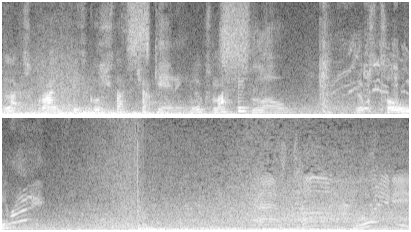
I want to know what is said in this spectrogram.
Lacks great physical stature. Skinny. He looks massive. Slow. He looks tall. As Tom Brady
